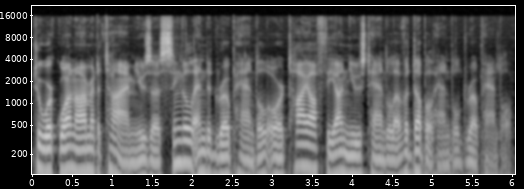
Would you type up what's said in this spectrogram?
To work one arm at a time, use a single ended rope handle or tie off the unused handle of a double handled rope handle.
